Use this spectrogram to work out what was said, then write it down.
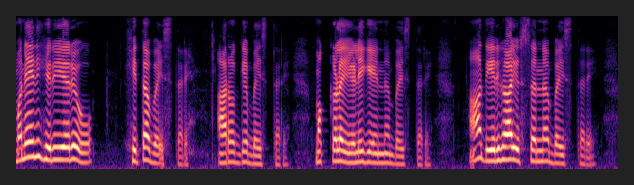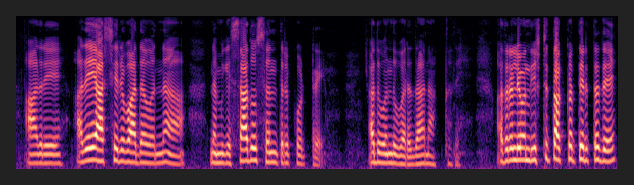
ಮನೇಲಿ ಹಿರಿಯರು ಹಿತ ಬಯಸ್ತಾರೆ, ಆರೋಗ್ಯ ಬಯಸ್ತಾರೆ, ಮಕ್ಕಳ ಏಳಿಗೆಯನ್ನು ಬಯಸ್ತಾರೆ. ಆ ದೀರ್ಘಾಯುಸ್ಸನ್ನು ಬಯಸ್ತಾರೆ. ಆದರೆ ಅದೇ ಆಶೀರ್ವಾದವನ್ನು ನಮಗೆ ಸಾಧು ಸಂತರು ಕೊಟ್ಟರೆ ಅದು ಒಂದು ವರದಾನ ಆಗ್ತದೆ. ಅದರಲ್ಲಿ ಒಂದಿಷ್ಟು ತಾಕತ್ತಿರ್ತದೆ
